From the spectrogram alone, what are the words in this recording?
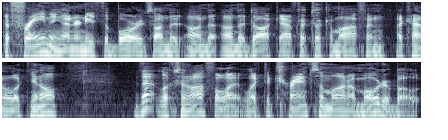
the framing underneath the boards on the on the on the dock after I took them off, and I kind of looked, you know, that looks an awful lot like the transom on a motorboat.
